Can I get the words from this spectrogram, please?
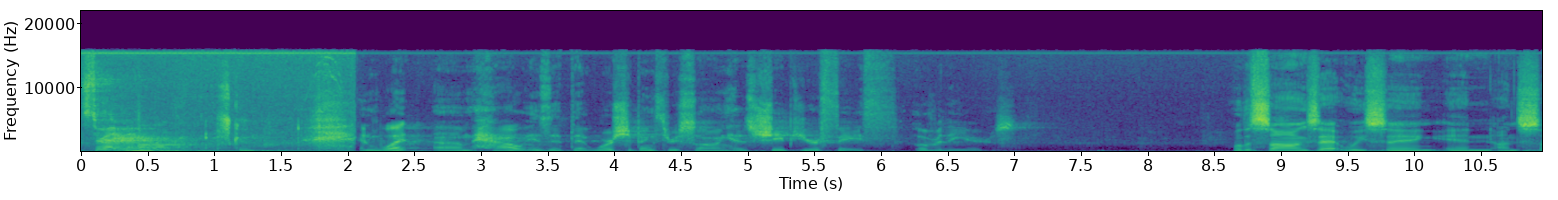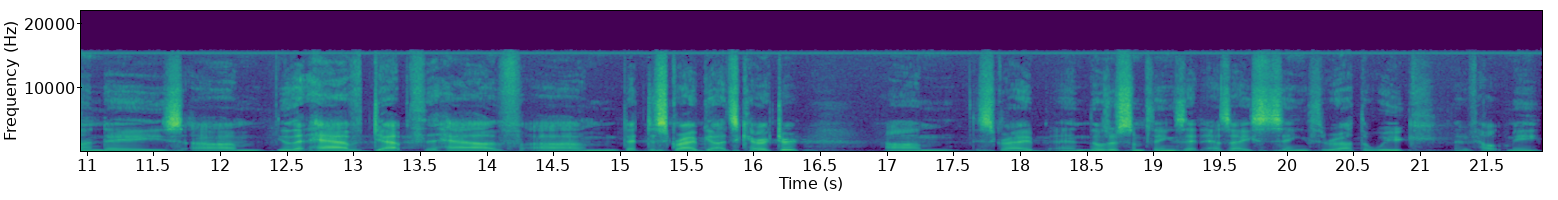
it's throughout your whole. That's good. And what, um, how is it that worshiping through song has shaped your faith over the years? Well, the songs that we sing in on Sundays, um, you know, that have depth, that have um, that describe God's character, um, describe, and those are some things that, as I sing throughout the week, that have helped me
